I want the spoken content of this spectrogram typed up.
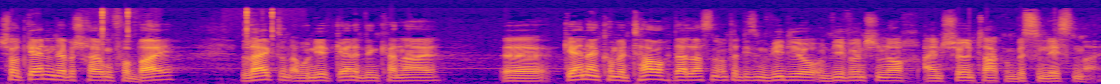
schaut gerne in der Beschreibung vorbei, liked und abonniert gerne den Kanal. Äh, gerne einen Kommentar auch da lassen unter diesem Video und wir wünschen noch einen schönen Tag und bis zum nächsten Mal.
